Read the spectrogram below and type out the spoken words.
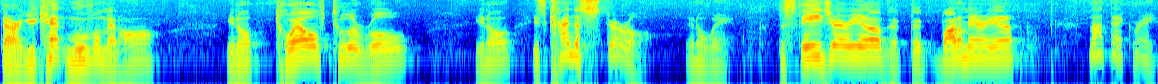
that are, you can't move them at all. You know, 12 to a row. You know, it's kind of sterile in a way. The stage area, the, the bottom area, not that great.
